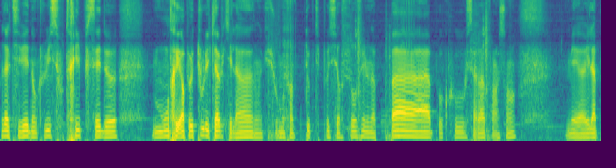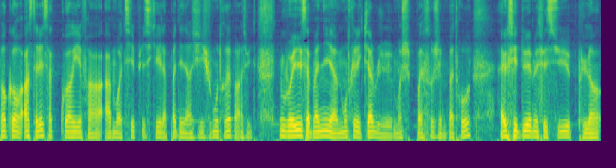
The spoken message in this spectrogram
pour activer. Donc lui son trip c'est de montrer un peu tous les câbles qu'il a. Donc je vous montre un tout petit peu ses ressources. Il n'en a pas beaucoup, ça va pour l'instant. Mais euh, il n'a pas encore installé sa quarry, enfin à moitié, puisqu'il n'a pas d'énergie. Je vous montrerai par la suite. Donc vous voyez sa manie à montrer les câbles. moi je, perso j'aime pas trop. Avec ses deux MFSU plein.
